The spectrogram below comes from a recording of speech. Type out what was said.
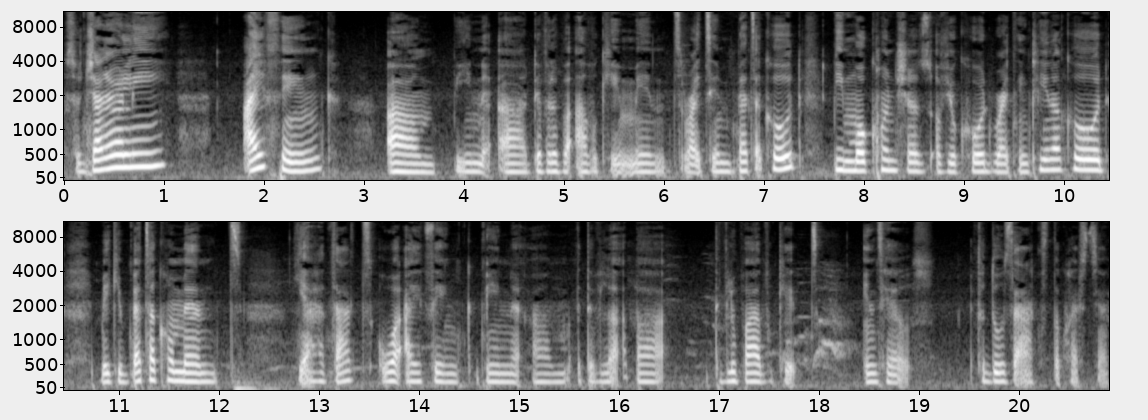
So generally i think um, being a developer advocate means writing better code be more conscious of your code writing cleaner code making better comments yeah, that's what I think being um, a developer developer advocate entails. For those that ask the question.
